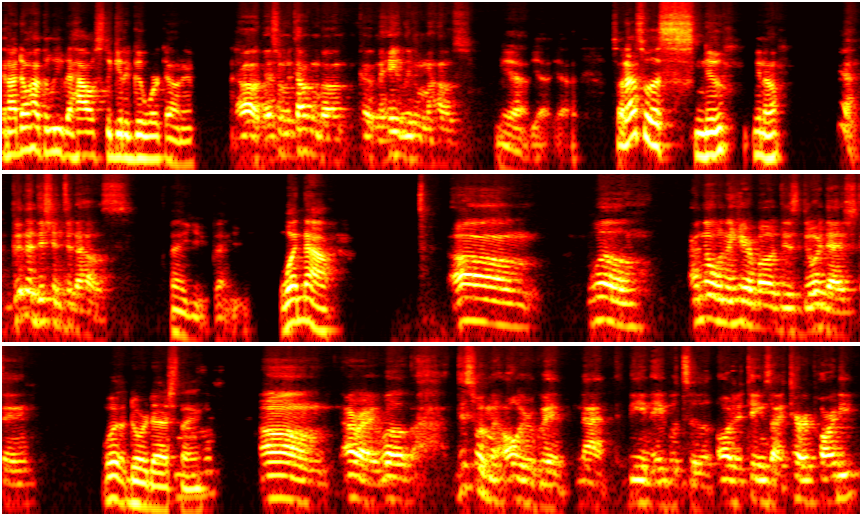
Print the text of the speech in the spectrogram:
And I don't have to leave the house to get a good workout in. Oh, that's what we're talking about. Because I hate leaving my house. Yeah, yeah, yeah. So that's what's new, you know. Yeah, good addition to the house. Thank you, thank you. What now? Um, well, I don't want to hear about this DoorDash thing. What DoorDash thing? Um, all right. Well, this one I always regret not being able to order things like third party.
